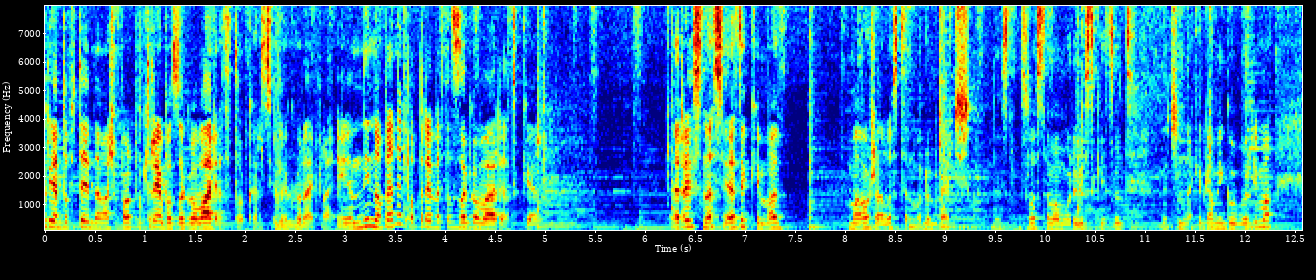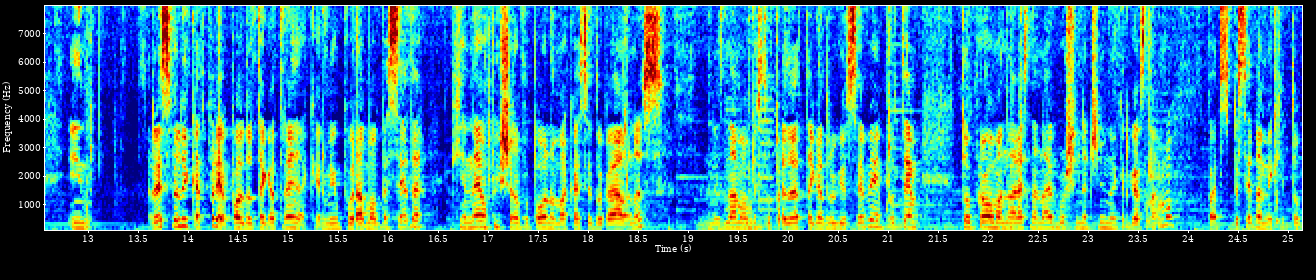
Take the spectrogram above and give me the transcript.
Prije do tega, da imaš pol potrebo zagovarjati to, kar si rekel, Mm, rekla. mm. In ni nobene potrebe to zagovarjati, ker res nas jezik ima malo žalosten, moram reči. Zelo sem amorilski tudi način, na katerega mi govorimo. In res velikrat prije pol do tega trenja, ker mi uporabljamo besede, ki ne opišajo popolnoma, kaj se dogaja v nas. Ne znamo v bistvu predati tega druge osebe in potem to pravimo narediti na najboljši način, na katerega znamo, pač z besedami, ki to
